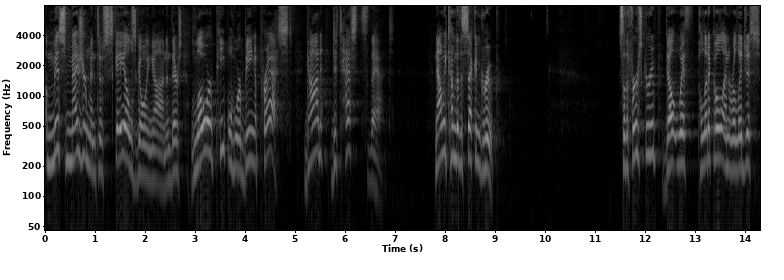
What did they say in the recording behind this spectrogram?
a mismeasurement of scales going on, and there's lower people who are being oppressed. God detests that. Now we come to the second group. So the first group dealt with political and religious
